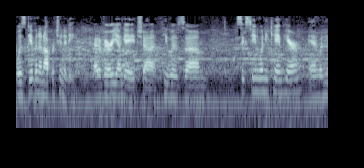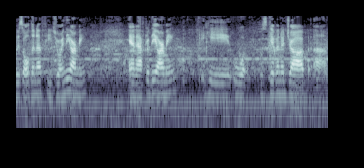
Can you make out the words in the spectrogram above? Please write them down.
was given an opportunity at a very young age. Uh, he was um, 16 when he came here, and when he was old enough, he joined the Army. And after the Army, he w- was given a job um,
